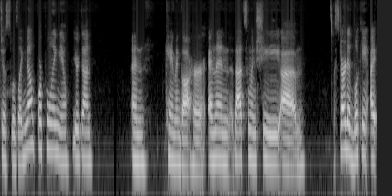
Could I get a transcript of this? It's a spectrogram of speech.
just was like, "No, we're pulling you. You're done," and came and got her. And then that's when she um, started looking. I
